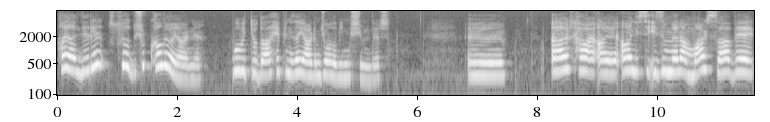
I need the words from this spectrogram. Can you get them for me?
hayalleri suya düşüp kalıyor yani. Bu videoda hepinize yardımcı olabilmişimdir. Ee, eğer ailesi izin veren varsa ve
